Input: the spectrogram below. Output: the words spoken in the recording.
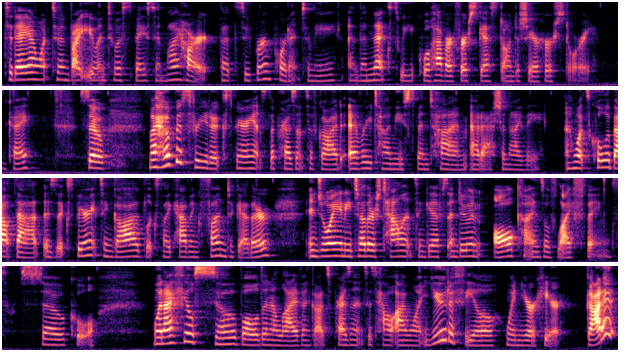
Today, I want to invite you into a space in my heart that's super important to me. And then next week, we'll have our first guest on to share her story. Okay? So, my hope is for you to experience the presence of God every time you spend time at Ash and Ivy. And what's cool about that is experiencing God looks like having fun together, enjoying each other's talents and gifts, and doing all kinds of life things. So cool. When I feel so bold and alive in God's presence, is how I want you to feel when you're here. Got it?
